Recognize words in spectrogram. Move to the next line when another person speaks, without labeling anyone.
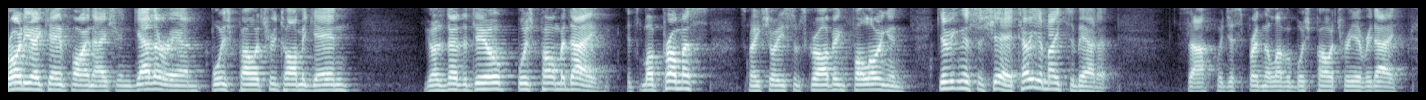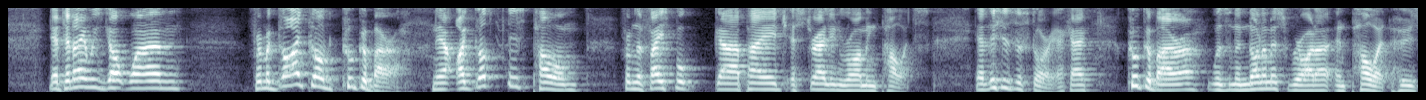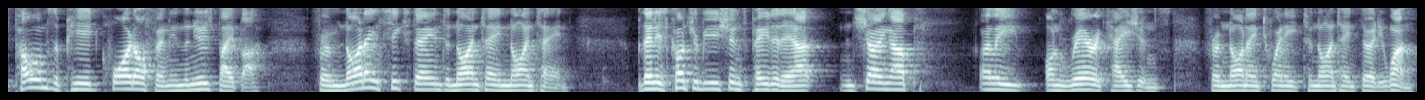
Radio Campfire Nation, gather around. Bush poetry time again. You guys know the deal. Bush poem a day. It's my promise. So make sure you're subscribing, following, and giving this a share. Tell your mates about it. So we're just spreading the love of bush poetry every day. Now today we got one from a guy called Kookaburra. Now I got this poem from the Facebook uh, page Australian Rhyming Poets. Now this is the story, okay? Kookaburra was an anonymous writer and poet whose poems appeared quite often in the newspaper from 1916 to 1919. But then his contributions petered out and showing up only on rare occasions from 1920 to 1931.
